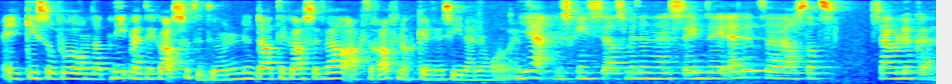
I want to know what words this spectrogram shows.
en je kiest ervoor om dat niet met de gasten te doen, dat de gasten het wel achteraf nog kunnen zien en horen. Ja, misschien zelfs met een uh, same-day edit uh, als dat zou lukken.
